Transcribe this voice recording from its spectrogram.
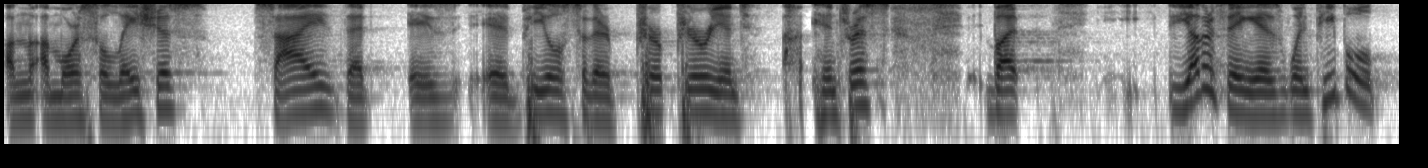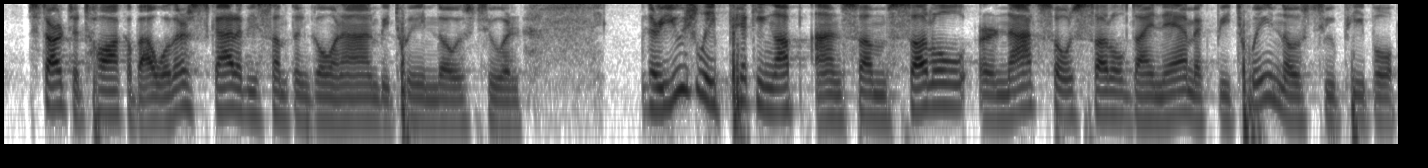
a, a more salacious side that is appeals to their pur- prurient interests. But the other thing is when people start to talk about, well, there's got to be something going on between those two, and they're usually picking up on some subtle or not so subtle dynamic between those two people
